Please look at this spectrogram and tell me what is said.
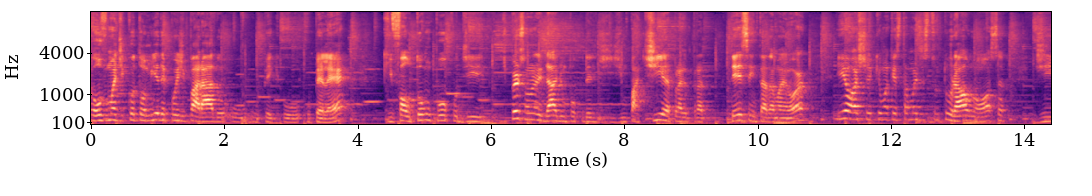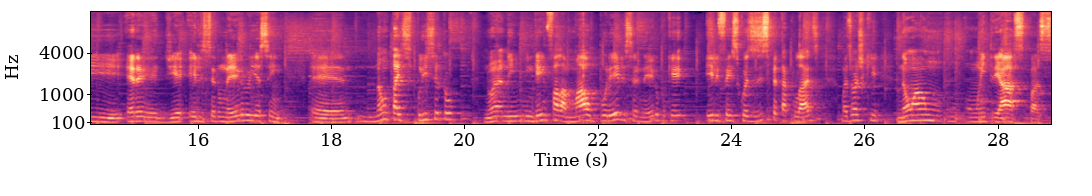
houve uma dicotomia depois de parado o, o, o Pelé, que faltou um pouco de, de personalidade, um pouco dele, de, de empatia para ter essa entrada maior. E eu acho que uma questão mais estrutural nossa de, de ele ser um negro e assim, é, não tá explícito, não é, ninguém fala mal por ele ser negro, porque ele fez coisas espetaculares, mas eu acho que não há um, um, um entre aspas,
